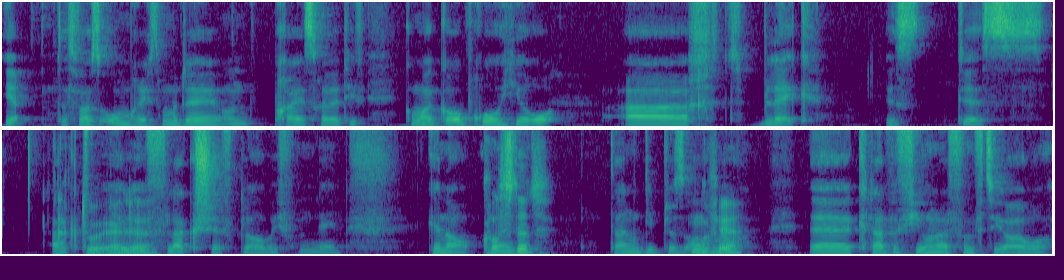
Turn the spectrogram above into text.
Ja, das war das oben rechts Modell und Preis relativ. Guck mal, GoPro Hero 8 Black ist das aktuelle, Aktuelle. Flaggschiff, glaube ich, von denen. Genau. Kostet? Dann, dann gibt es auch Ungefähr? noch, äh, knappe 450 Euro.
